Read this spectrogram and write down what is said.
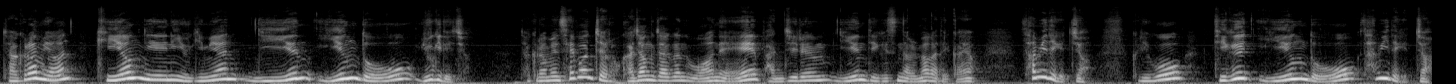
자 그러면 기역 니은이 6이면 니은 이응도 6이 되죠. 자 그러면 세 번째로 가장 작은 원의 반지름 니은 디귿은 얼마가 될까요? 3이 되겠죠. 그리고 디귿 이응도 3이 되겠죠.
